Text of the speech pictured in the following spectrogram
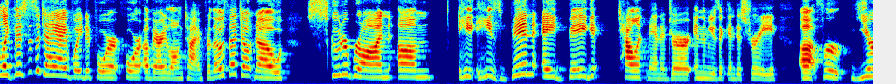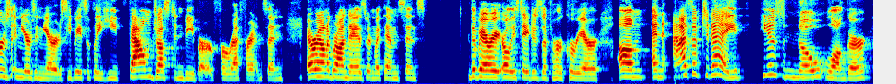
like this is a day I've waited for for a very long time. For those that don't know, Scooter Braun, um, he he's been a big talent manager in the music industry uh for years and years and years. He basically he found Justin Bieber for reference, and Ariana Grande has been with him since the very early stages of her career. Um, and as of today, he is no longer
